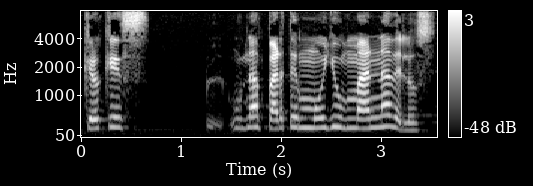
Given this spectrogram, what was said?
creo que es una parte muy humana de los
